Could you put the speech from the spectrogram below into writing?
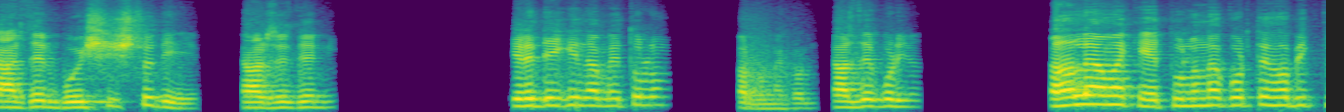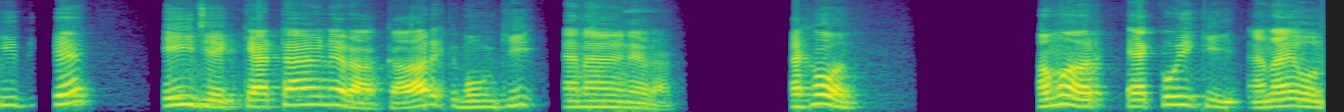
চার্জের বৈশিষ্ট্য দিয়ে চার্জের যে দিয়ে কিন্তু আমি তুলনা পারব না, কারণ চার্জের পরিমাণ। তাহলে আমাকে তুলনা করতে হবে কি দিয়ে? এই যে ক্যাটায়নের আকার এবং কি অ্যানায়নের আকার। এখন, আমার একই কি? অ্যানায়ন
